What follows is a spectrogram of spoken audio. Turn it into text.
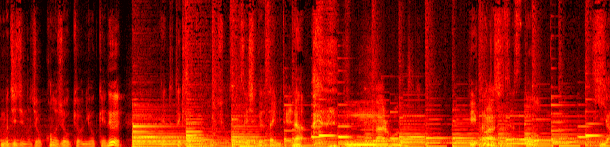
もう時事の状この状況における、えー、と適切な文章を作成してくださいみたいな。うんなるほど。っていう感じで指示出すと、い、や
